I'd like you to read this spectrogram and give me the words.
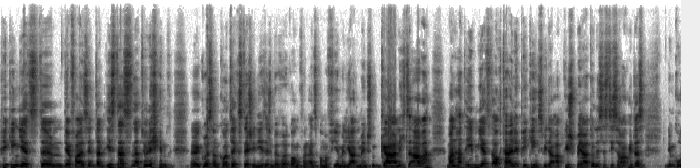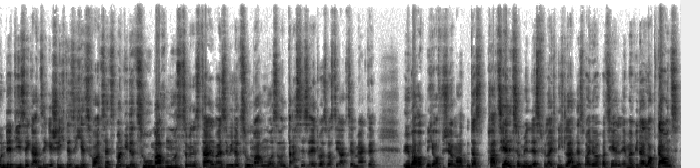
Peking jetzt ähm, der Fall sind, dann ist das natürlich im äh, größeren Kontext der chinesischen Bevölkerung von 1,4 Milliarden Menschen gar nichts. Aber man hat eben jetzt auch Teile Pekings wieder abgesperrt und es ist die Sorge, dass im Grunde diese ganze Geschichte sich jetzt fortsetzt, man wieder zumachen muss, zumindest teilweise wieder zumachen muss. Und das ist etwas, was die Aktienmärkte überhaupt nicht auf dem Schirm hatten, dass partiell zumindest, vielleicht nicht landesweit, aber partiell immer wieder Lockdowns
